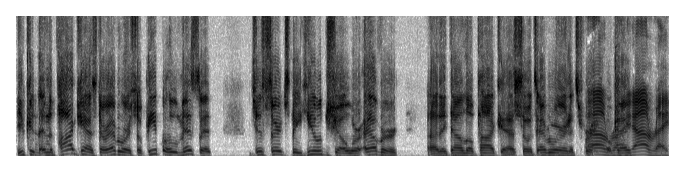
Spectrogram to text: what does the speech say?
you can and the podcasts are everywhere. So people who miss it, just search the Huge Show wherever uh, they download podcasts. So it's everywhere and it's free. All right, okay. all right.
